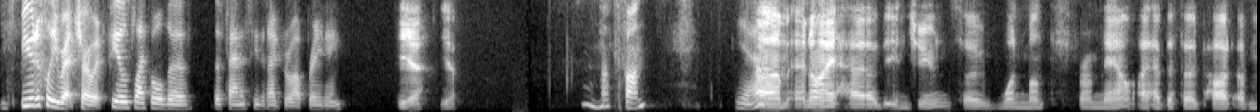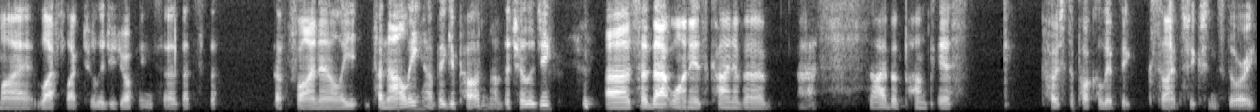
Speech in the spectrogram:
it's beautifully retro. It feels like all the the fantasy that I grew up reading. Yeah, yeah. Hmm, that's fun. Yeah. Um, and I have in June, so one month from now, I have the third part of my Lifelike trilogy dropping. So that's the the finale finale. I beg your pardon of the trilogy. Uh, so that one is kind of a, a cyberpunk esque post-apocalyptic science fiction story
